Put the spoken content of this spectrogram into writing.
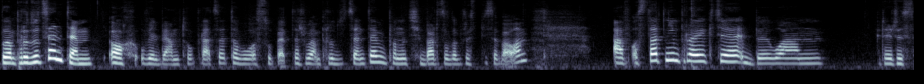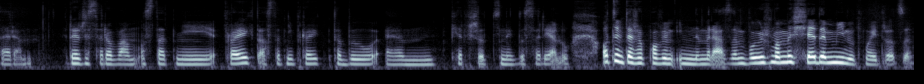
byłam producentem. Och, uwielbiałam tą pracę, to było super. Też byłam producentem i ponoć się bardzo dobrze spisywałam. A w ostatnim projekcie byłam reżyserem reżyserowałam ostatni projekt, a ostatni projekt to był um, pierwszy odcinek do serialu. O tym też opowiem innym razem, bo już mamy 7 minut, moi drodzy.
